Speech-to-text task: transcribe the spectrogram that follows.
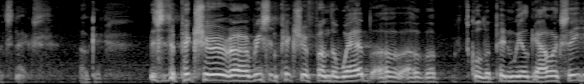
What's next? Okay. This is a picture, a recent picture from the Webb of, of a, it's called a pinwheel galaxy.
